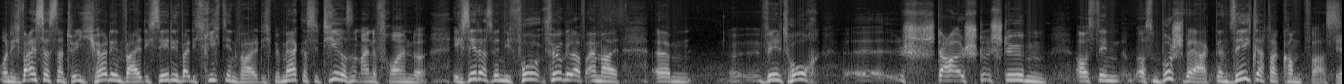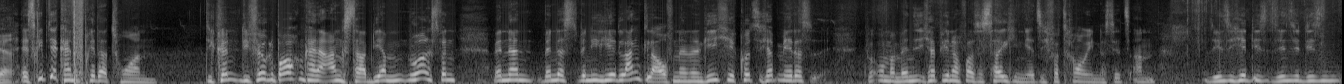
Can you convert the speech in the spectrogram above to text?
Und ich weiß das natürlich. Ich höre den Wald, ich sehe den Wald, ich rieche den Wald. Ich bemerke, dass die Tiere sind meine Freunde. Ich sehe das, wenn die Vögel auf einmal ähm, äh, wild hoch äh, stöben aus, den, aus dem Buschwerk, dann sehe ich doch, da kommt was. Ja. Es gibt ja keine Prädatoren. Die, können, die Vögel brauchen keine Angst haben. Die haben nur Angst, wenn, wenn, dann, wenn, das, wenn die hier langlaufen. Dann, dann gehe ich hier kurz, ich habe mir das. Guck mal, wenn Sie, ich habe hier noch was, das zeige ich Ihnen jetzt. Ich vertraue Ihnen das jetzt an. Sehen Sie hier dies- sehen Sie diesen,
